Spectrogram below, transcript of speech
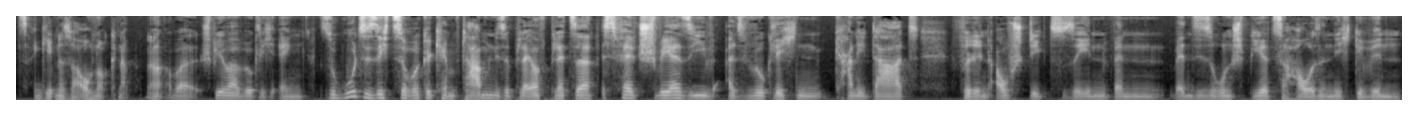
Das Ergebnis war auch noch knapp, ne? aber das Spiel war wirklich eng. So gut sie sich zurückgekämpft haben, diese Playoff-Plätze, es fällt schwer, sie als wirklichen Kandidat für den Aufstieg zu sehen, wenn, wenn sie so ein Spiel zu Hause nicht gewinnen.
